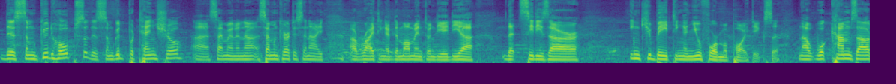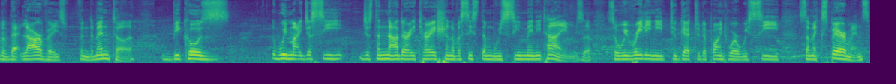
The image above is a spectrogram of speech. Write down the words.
there's some good hopes, there's some good potential. Uh, Simon, and I, Simon Curtis and I are writing at the moment on the idea that cities are incubating a new form of politics. Now, what comes out of that larva is fundamental because we might just see just another iteration of a system we've seen many times. So we really need to get to the point where we see some experiments,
